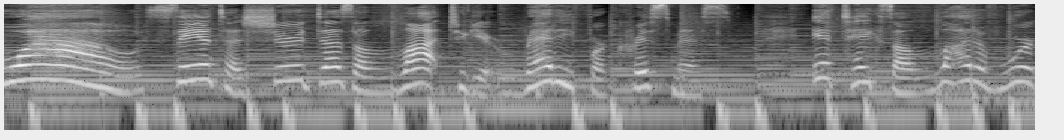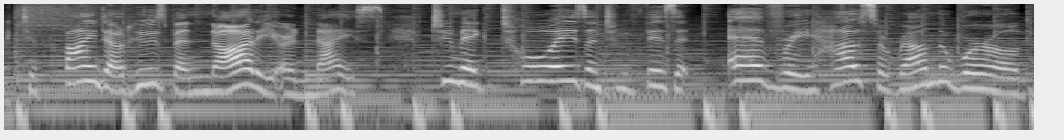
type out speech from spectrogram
Wow! Santa sure does a lot to get ready for Christmas. It takes a lot of work to find out who's been naughty or nice, to make toys, and to visit every house around the world.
